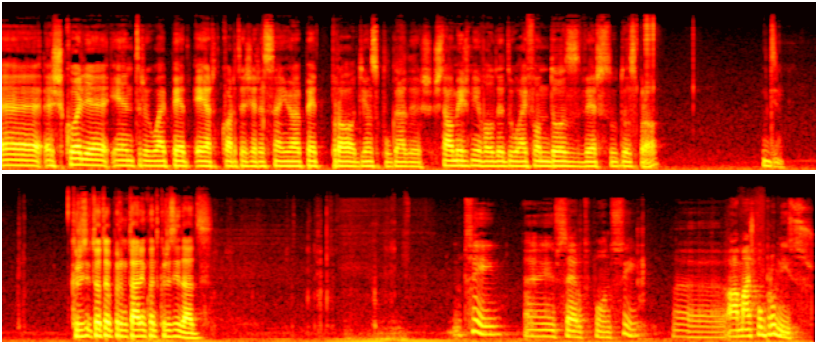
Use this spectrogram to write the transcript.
a, a escolha entre o iPad Air de quarta geração e o iPad Pro de 11 polegadas está ao mesmo nível da do iPhone 12 versus 12 Pro? Estou-te a perguntar enquanto curiosidade. Sim, em certo ponto, sim. Uh, há mais compromissos.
